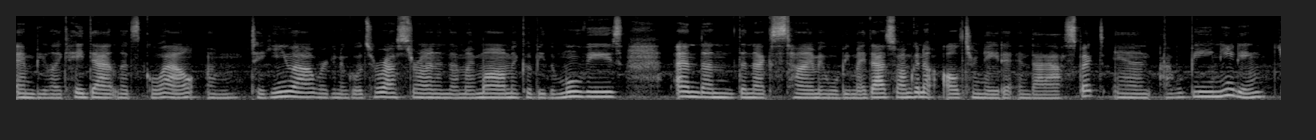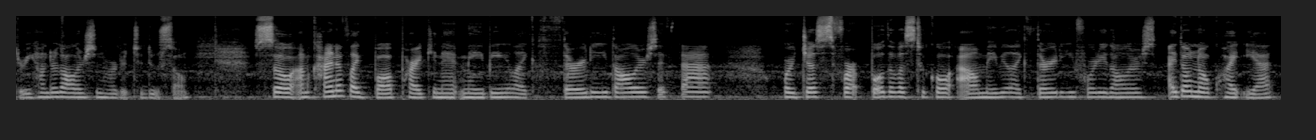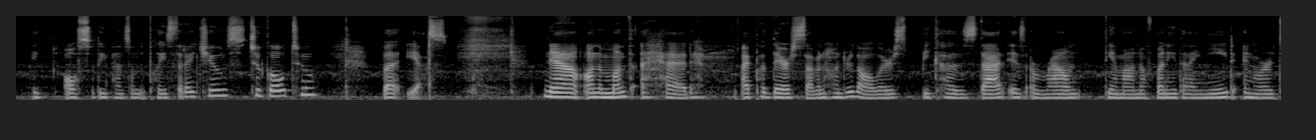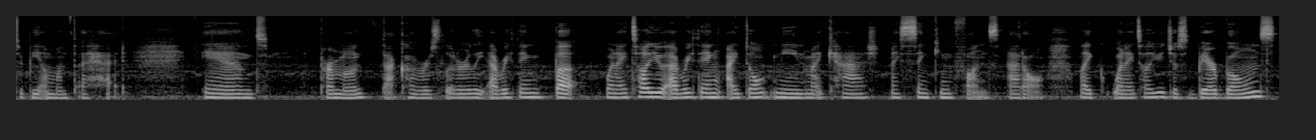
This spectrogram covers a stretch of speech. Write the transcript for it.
and be like, hey, dad, let's go out. I'm taking you out. We're going to go to a restaurant. And then my mom, it could be the movies. And then the next time it will be my dad. So I'm going to alternate it in that aspect. And I will be needing $300 in order to do so. So I'm kind of like ballparking it, maybe like $30 if that. Or just for both of us to go out, maybe like $30, $40. I don't know quite yet. It also depends on the place that I choose to go to but yes. Now, on the month ahead, I put there $700 because that is around the amount of money that I need in order to be a month ahead. And per month, that covers literally everything. But when I tell you everything, I don't mean my cash, my sinking funds at all. Like when I tell you just bare bones,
